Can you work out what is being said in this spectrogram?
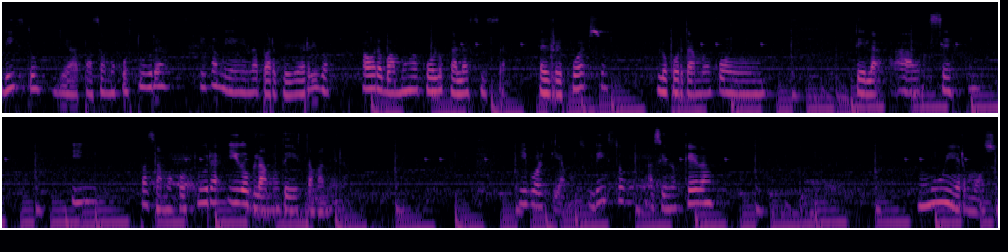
Listo ya pasamos costura y también en la parte de arriba. Ahora vamos a colocar la sisa. El refuerzo lo cortamos con tela y pasamos costura y doblamos de esta manera. Y volteamos. Listo así nos queda. Muy hermoso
